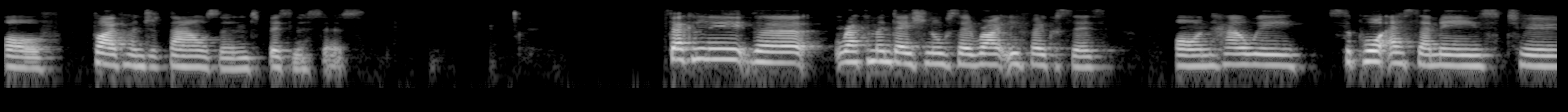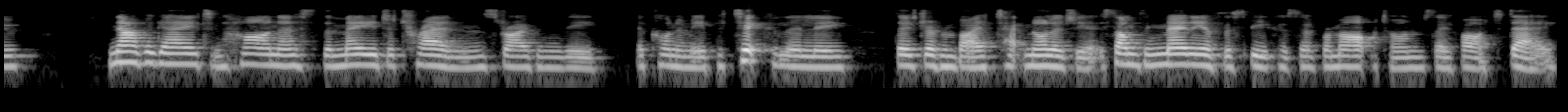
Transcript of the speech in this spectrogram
of 500,000 businesses. Secondly, the recommendation also rightly focuses on how we support SMEs to navigate and harness the major trends driving the economy, particularly those driven by technology. It's something many of the speakers have remarked on so far today.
